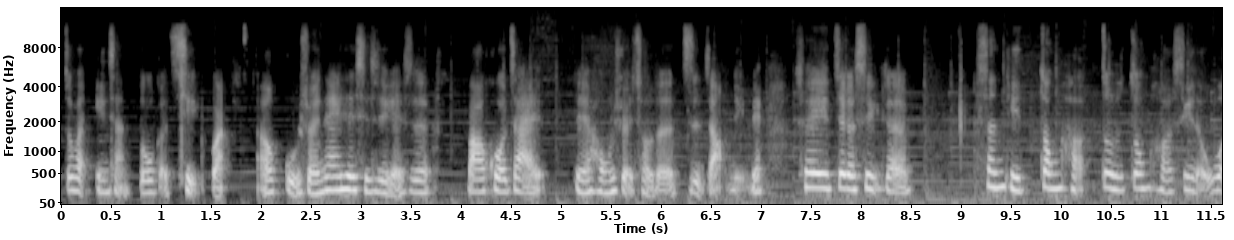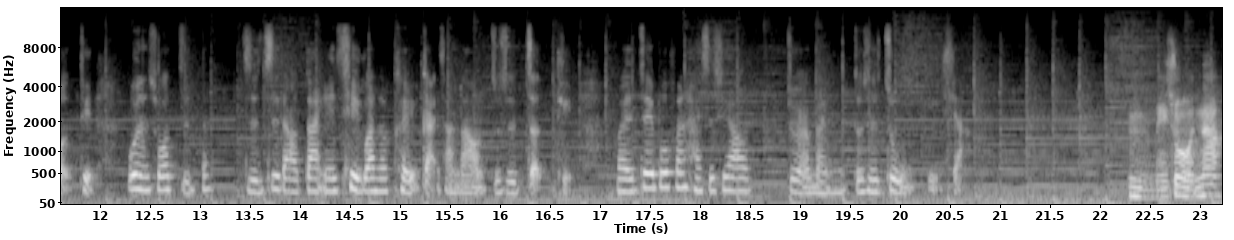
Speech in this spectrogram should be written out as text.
就会影响多个器官，然后骨髓那一些其实也是包括在。这些红血球的制造里面，所以这个是一个身体综合，就是综合性的问题，不能说只只治疗单一器官就可以改善到就是整体，所以这部分还是需要主人们就是注意一下。嗯，没错，那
